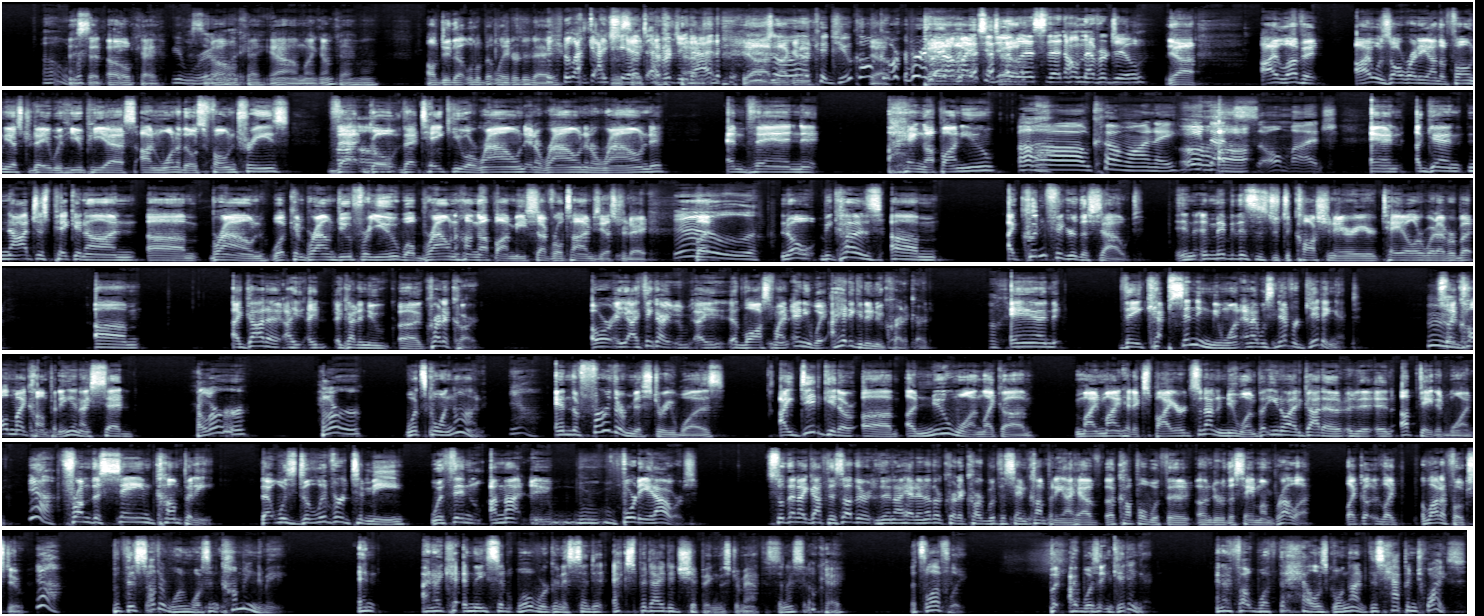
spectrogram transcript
Oh, I said, "Oh, okay." I said, "Oh, okay." Yeah, I'm like, "Okay, well, I'll do that a little bit later today." You're like, I It's can't like- ever do that. yeah, I'm not gonna. Could you call Yeah. corporate? Put it on my to-do Yeah. list that I'll never do. Yeah, I love it. I was already on the phone yesterday with UPS on one of those phone trees that Uh-oh. go that take you around and around and around, and then hang up on you. Oh, come on. I hate Uh, that so much. And again, not just picking on um, Brown. What can Brown do for you? Well, Brown hung up on me several times yesterday. But no, because um, I couldn't figure this out. And, and maybe this is just a cautionary or tale or whatever, but um, I got a I, I, I got a new uh, credit card, or I think I I lost mine anyway. I had to get a new credit card, and they kept sending me one, and I was never getting it. So I called my company and I said, "Hello, hello, what's going on?" Yeah. And the further mystery was, I did get a a, a new one, like a my mine had expired, so not a new one, but you know I'd got a, a- an updated one Yeah. from the same company that was delivered to me within I'm not uh, 48 hours. So then I got this other. Then I had another credit card with the same company. I have a couple with the under the same umbrella, like uh, like a lot of folks do. Yeah. But this other one wasn't coming to me, and and I and they said, "Well, we're going to send it expedited shipping, Mister Matheson." I said, "Okay, that's lovely," but I wasn't getting it, and I thought, "What the hell is going on?" This happened twice.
